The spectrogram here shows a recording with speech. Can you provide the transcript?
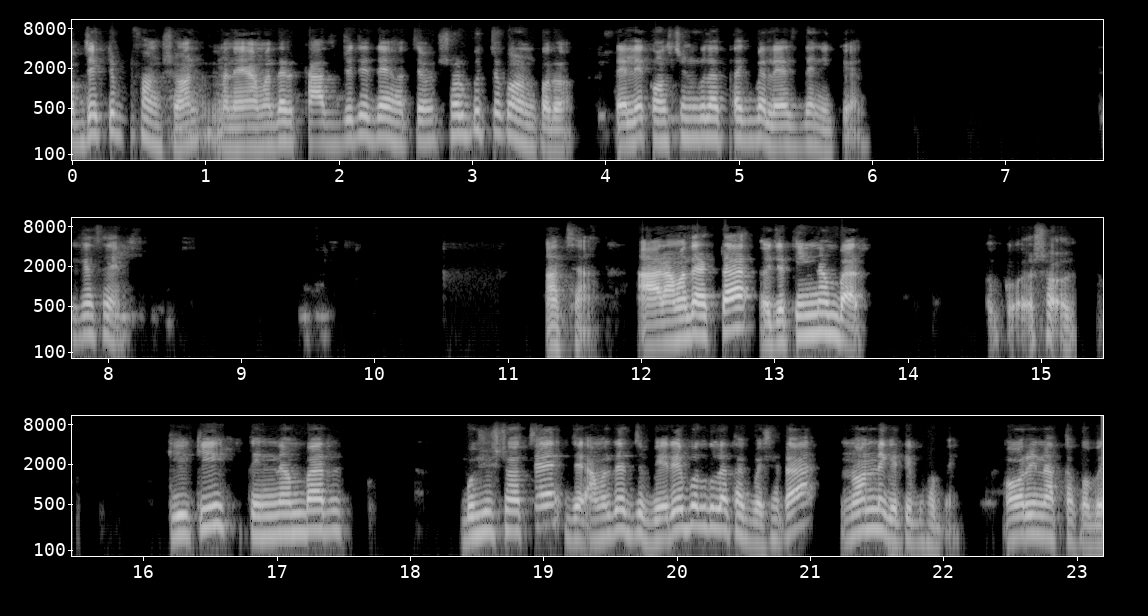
অবজেক্টিভ ফাংশন মানে আমাদের কাজ যদি দেয় হচ্ছে সর্বোচ্চকরণ করো, তাহলে কনস্ট্যান্টগুলা থাকবে লেস দেন ইকুয়াল ঠিক আছে? আচ্ছা আর আমাদের একটা ওই যে তিন নাম্বার কি কি? তিন নাম্বার বৈশিষ্ট্য হচ্ছে যে আমাদের যে ভেরিয়েবলগুলো থাকবে সেটা নন নেগেটিভ হবে, অঋণাত্মক হবে,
